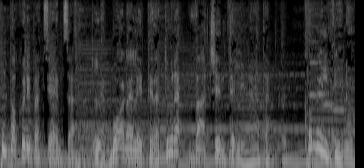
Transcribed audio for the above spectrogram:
Un poco di pazienza, la buona letteratura va centellinata, come il vino.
